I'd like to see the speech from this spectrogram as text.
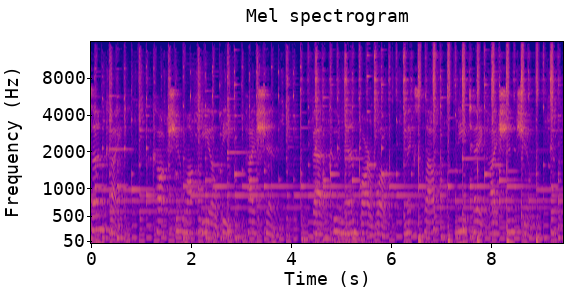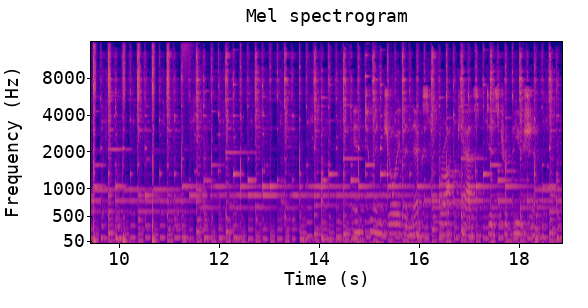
sun kite. Kokshu mafio b. Hai shin. Bat ku nan bar wo. Mix cloud. Ni te hai shin chu. In to enjoy the next broadcast distribution.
